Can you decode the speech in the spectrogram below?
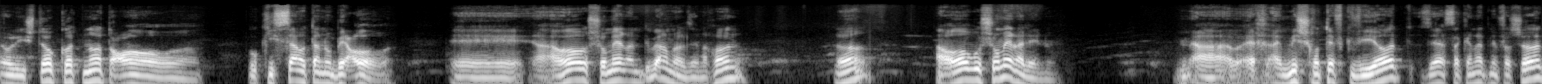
או לאשתו קוטנות עור. הוא כיסה אותנו בעור. העור שומר, דיברנו על זה, נכון? לא? העור הוא שומר עלינו. מי שחוטף כוויות, זה הסכנת נפשות,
